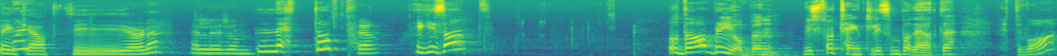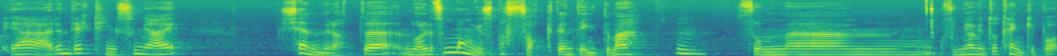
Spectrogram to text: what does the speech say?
tenker jeg at de gjør det? Eller sånn. Nettopp! Ja. Ikke sant? Og da blir jobben, hvis du har tenkt liksom på det at Vet du hva, jeg er en del ting som jeg kjenner at eh, Nå er det så mange som har sagt en ting til meg som, eh, som jeg har begynt å tenke på.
